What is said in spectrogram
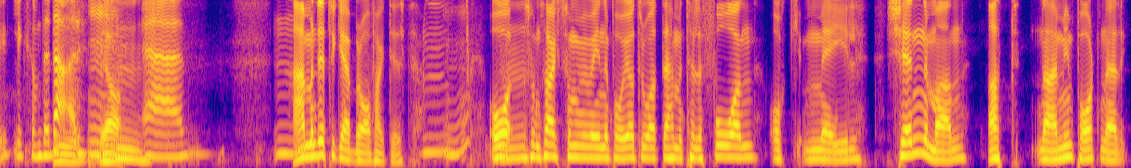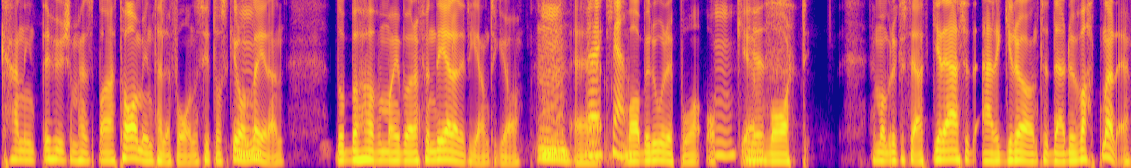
ju liksom det där. Mm. Mm. Ja. Mm. Eh, mm. ja, men det tycker jag är bra faktiskt. Mm. Och Mm. som sagt, som vi var inne på, jag tror att det här med telefon och mail, känner man att nej, min partner kan inte hur som helst bara ta min telefon och sitta och scrolla Mm. i den, då behöver man ju börja fundera lite grann tycker jag. Mm, Eh, vad beror det på och Mm. eh, Yes. vart... Man brukar säga att gräset är grönt där du vattnar det.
